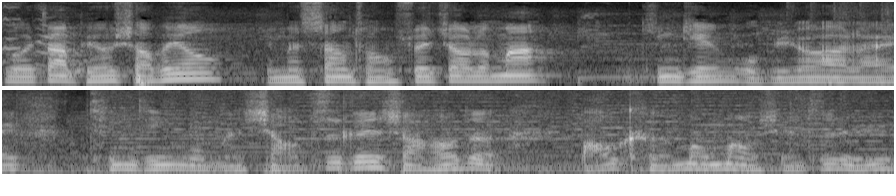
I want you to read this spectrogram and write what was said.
各位大朋友、小朋友，你们上床睡觉了吗？今天我们又要来听听我们小智跟小豪的宝可梦冒险之旅。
